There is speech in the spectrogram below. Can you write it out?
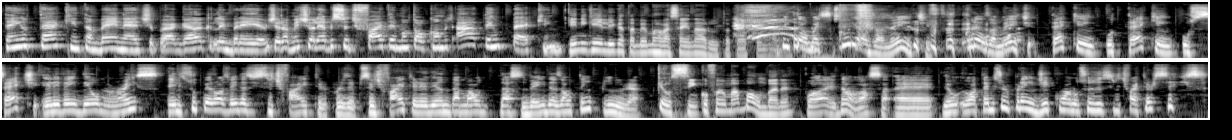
Tem o Tekken também, né? Tipo, agora que eu lembrei. Eu, geralmente eu lembro Street Fighter, Mortal Kombat. Ah, tem o Tekken. E ninguém liga também, mas vai sair Naruto até o final. Então, mas curiosamente, curiosamente, Tekken, o Tekken, o 7, ele vendeu mais, ele superou as vendas de Street Fighter, por exemplo. Street Fighter, ele anda mal das vendas há um tempinho já. Porque o 5 foi uma bomba, né? Pô, não, nossa, é, eu, eu até me surpreendi com o anúncio de Street Fighter 6.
